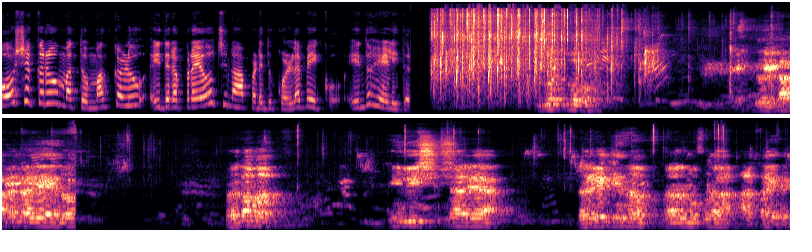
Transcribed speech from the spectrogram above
ಪೋಷಕರು ಮತ್ತು ಮಕ್ಕಳು ಇದರ ಪ್ರಯೋಜನ ಪಡೆದುಕೊಳ್ಳಬೇಕು ಎಂದು ಹೇಳಿದರು. ಪ್ರಥಮ ಇಂಗ್ಲಿಷ್ ಶಾಲೆಯ ತರಗತಿಯನ್ನು ಪ್ರಾರಂಭ ಕೂಡ ಆಗ್ತಾ ಇದೆ.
